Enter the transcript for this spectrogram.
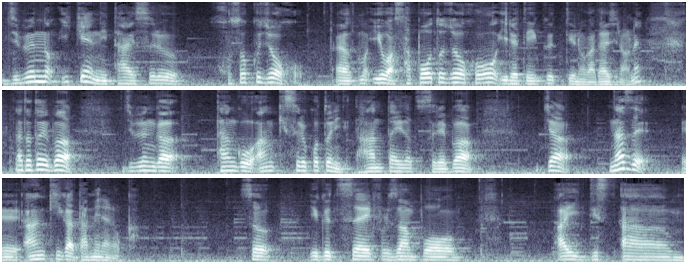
自分の意見に対する補足情報。要はサポート情報を入れていくっていうのが大事なのね。だ例えば自分が単語を暗記することに反対だとすればじゃあなぜ、えー暗記がダメなのか So you could say, for example, I dis- um,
